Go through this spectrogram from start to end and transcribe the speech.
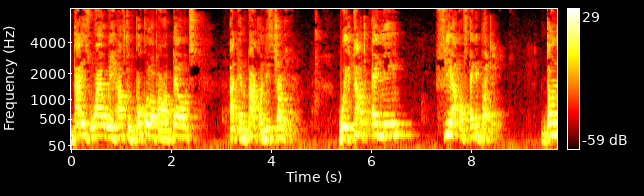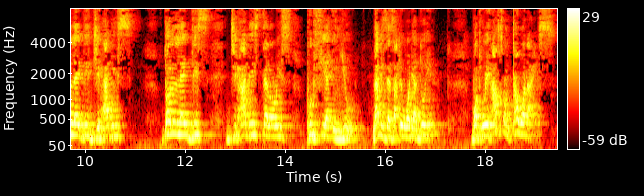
That is why we have to buckle up our belts and embark on this journey without any fear of anybody. Don't let these jihadists, don't let these jihadist terrorists put fear in you. That is exactly what they are doing. But we have some cowardice.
